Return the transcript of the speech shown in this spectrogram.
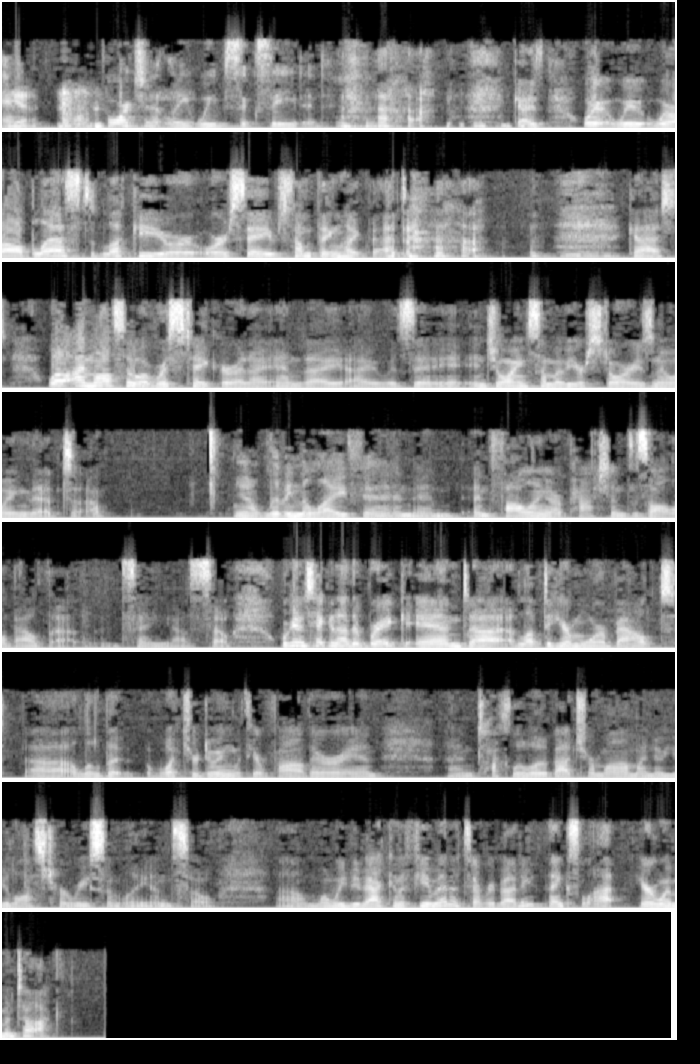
And Yeah. fortunately, we've succeeded. Guys, we're, we, we're all blessed, lucky, or, or saved, something like that. Gosh. Well, I'm also a risk taker, and I, and I, I was uh, enjoying some of your stories knowing that, uh, you know, living the life and, and, and following our passions is all about that, saying yes. So we're going to take another break, and uh, I'd love to hear more about uh, a little bit of what you're doing with your father and, and talk a little bit about your mom. I know you lost her recently, and so um, when we be back in a few minutes, everybody, thanks a lot. Hear, Women Talk.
